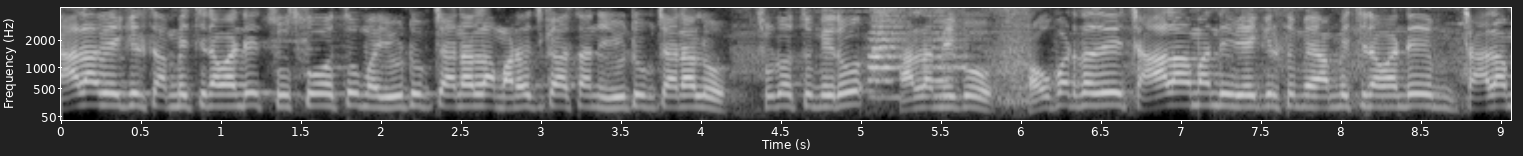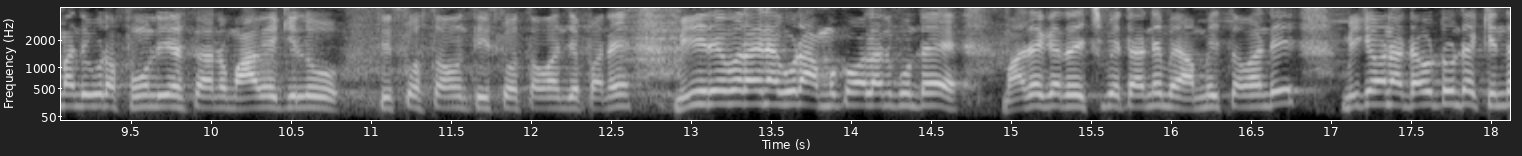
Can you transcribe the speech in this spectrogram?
చాలా వెహికల్స్ అమ్మించినామండి చూసుకోవచ్చు మా యూట్యూబ్ ఛానల్లో మనోజ్ కార్స్ అని యూట్యూబ్ ఛానల్ చూడొచ్చు మీరు. అలా మీకు అవుపడుతుంది. చాలామంది వెహికల్స్ మేము అమ్మించినామండి చాలామంది కూడా ఫోన్లు చేస్తారు. మా వెహికల్ తీసుకొస్తాం తీసుకొస్తాం అని చెప్పని. మీరు ఎవరైనా కూడా అమ్ముకోవాలనుకుంటే మా దగ్గర తెచ్చిపెట్టండి మేము అమ్మిస్తామండి. మీకు ఏమైనా డౌట్ ఉంటే కింద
